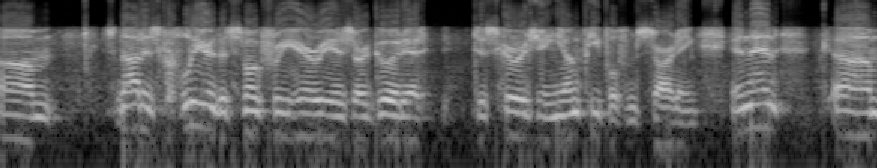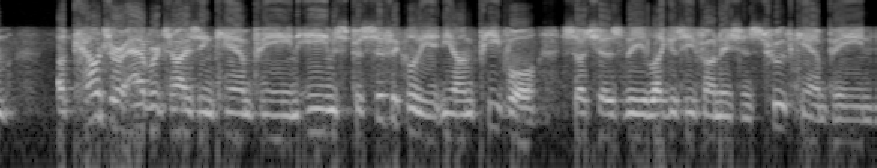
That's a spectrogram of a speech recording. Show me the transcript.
Um, it's not as clear that smoke-free areas are good at discouraging young people from starting. And then um, a counter advertising campaign aimed specifically at young people, such as the Legacy Foundation's Truth campaign,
